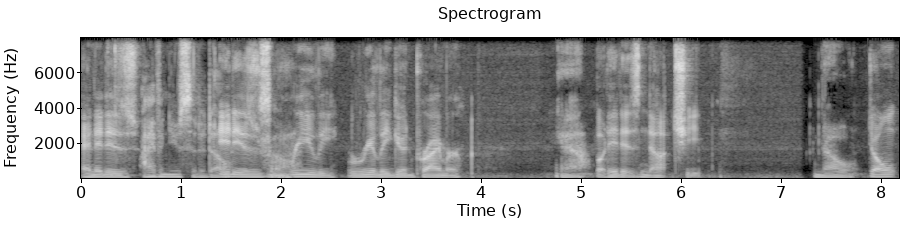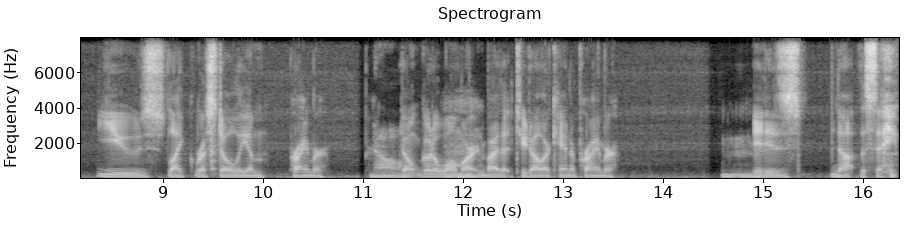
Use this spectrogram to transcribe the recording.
and it is I haven't used Citadel. it is so, really really good primer, yeah. but it is not cheap. No. Don't use like Rust-Oleum primer. No. Don't go to Walmart and buy that two dollar can of primer. It is not the same.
